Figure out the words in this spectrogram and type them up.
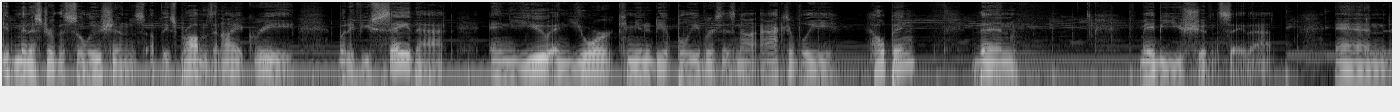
administer the solutions of these problems. And I agree. But if you say that and you and your community of believers is not actively helping, then maybe you shouldn't say that. And,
